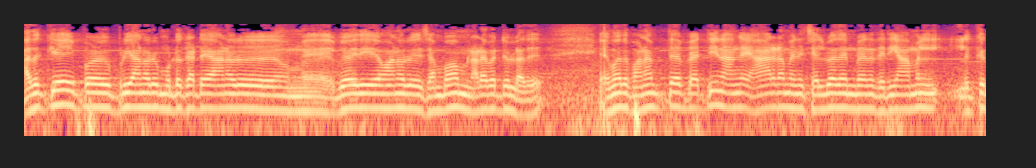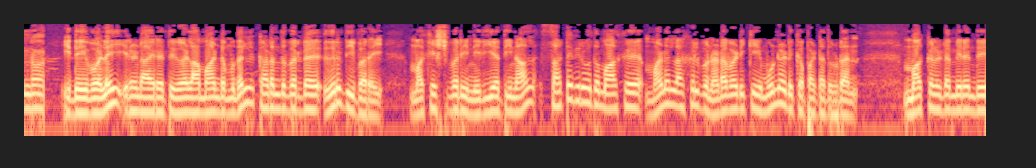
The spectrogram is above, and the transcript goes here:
அதுக்கே இப்போ இப்படியான ஒரு முட்டுக்கட்டையான ஒரு விபரீதமான ஒரு சம்பவம் நடைபெற்றுள்ளது. எமது பணத்தை பற்றி நாங்கள் யாரிடம் இனி செல்வது என்பது தெரியாமல் இருக்கின்றோம். இதேவேளை இரண்டாயிரத்து ஏழாம் ஆண்டு முதல் கடந்த வருட இறுதி வரை மகேஸ்வரி நிதியத்தினால் சட்டவிரோதமாக மணல் அகழ்வு நடவடிக்கை முன்னெடுக்கப்பட்டதுடன் மக்களிடமிருந்து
